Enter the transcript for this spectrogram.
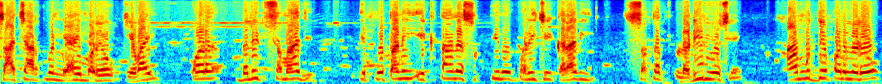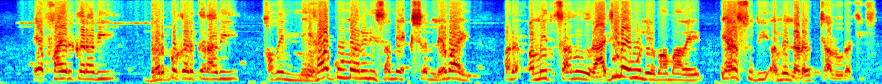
સાચા અર્થમાં ન્યાય મળ્યો કહેવાય. પણ દલિત સમાજ એ પોતાની એકતા અને શક્તિનો પરિચય કરાવી સતત લડી રહ્યો છે. આ મુદ્દે પણ લડ્યો, એફઆઈઆર કરાવી, ધરપકડ કરાવી હવે નેહા કુમારીની સામે એક્શન લેવાય અને અમિત શાહનું રાજીનામું લેવામાં આવે, ત્યાં સુધી અમે લડત ચાલુ રાખીશું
